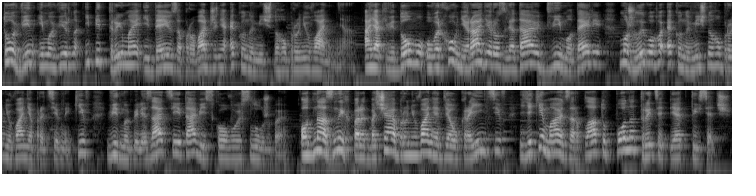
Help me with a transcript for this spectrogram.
то він імовірно і підтримає ідею запровадження економічного бронювання. А як відомо, у Верховній Раді розглядають дві моделі можливого економічного бронювання працівників від мобілізації та військової служби. Одна з них передбачає бронювання для українців, які мають зарплату понад 35 тисяч.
